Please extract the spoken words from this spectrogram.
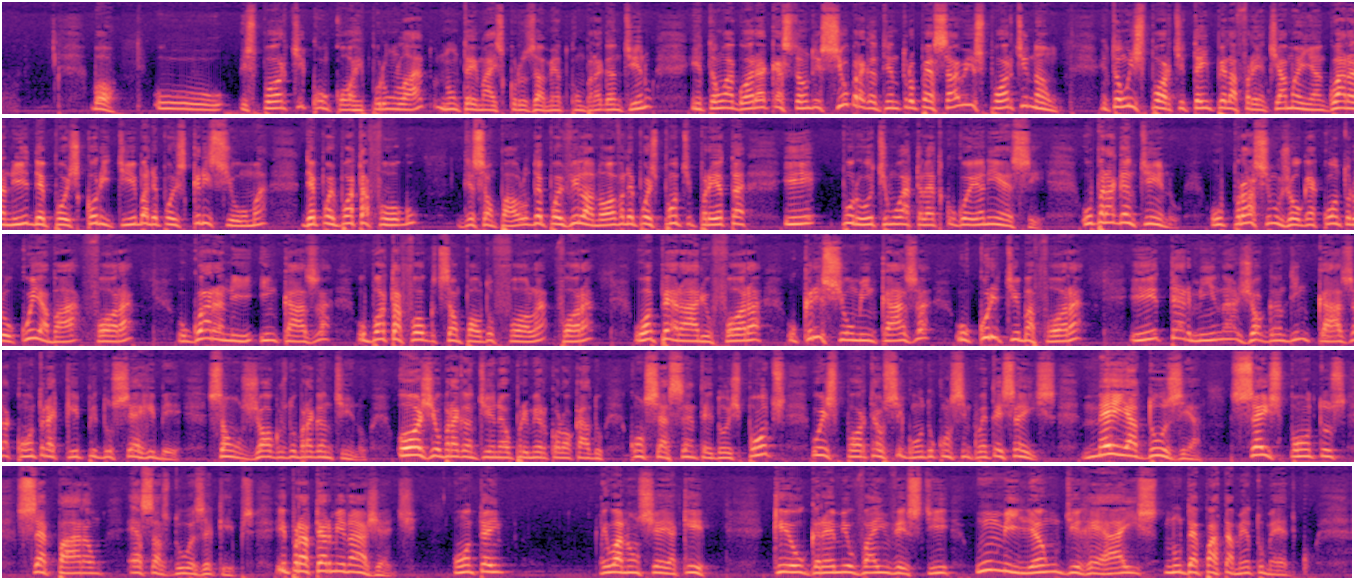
Bom, o esporte concorre por um lado, não tem mais cruzamento com o Bragantino, então agora é a questão de se o Bragantino tropeçar o esporte não. Então o esporte tem pela frente amanhã Guarani, depois Coritiba, depois Criciúma, depois Botafogo de São Paulo, depois Vila Nova, depois Ponte Preta e, por último, o Atlético Goianiense. O Bragantino, o próximo jogo é contra o Cuiabá, fora, o Guarani em casa, o Botafogo de São Paulo fora, fora. O Operário fora, o Criciúma em casa, o Curitiba fora e termina jogando em casa contra a equipe do CRB. São os jogos do Bragantino. Hoje o Bragantino é o primeiro colocado com 62 pontos, o Esporte é o segundo com 56. Meia dúzia, seis pontos separam essas duas equipes. E para terminar, gente, ontem eu anunciei aqui que o Grêmio vai investir um milhão de reais no departamento médico.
